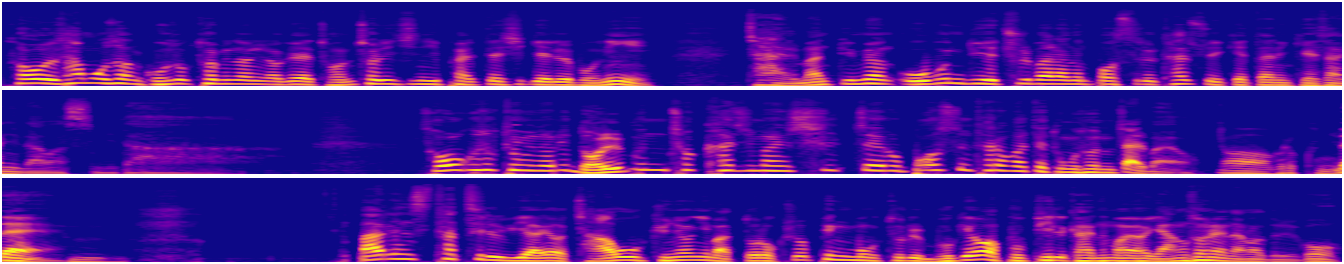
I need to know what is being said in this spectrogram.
서울 3호선 고속터미널역에 전철이 진입할 때 시계를 보니 잘만 뛰면 5분 뒤에 출발하는 버스를 탈 수 있겠다는 계산이 나왔습니다. 서울 고속터미널이 넓은 척하지만 실제로 버스를 타러 갈 때 동선은 짧아요. 아, 그렇군요. 네. 음. 빠른 스타트를 위하여 좌우 균형이 맞도록 쇼핑 봉투를 무게와 부피를 가늠하여 양손에 나눠들고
